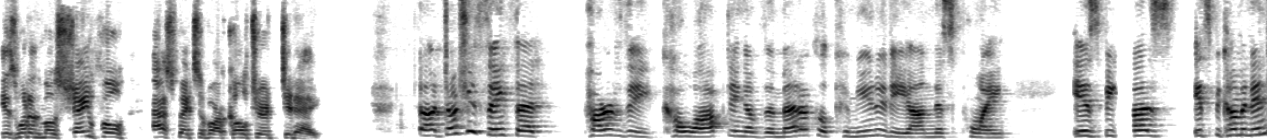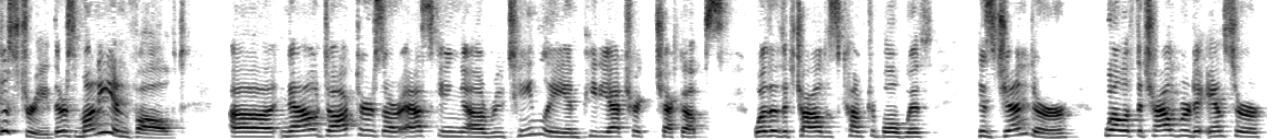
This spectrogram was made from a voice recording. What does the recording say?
is one of the most shameful aspects of our culture today. Uh, don't you think that part of the co opting of the medical community on this point is because it's become an industry. There's money involved. Uh, now doctors are asking uh, routinely in pediatric checkups whether the child is comfortable with his gender. Well, if the child were to answer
